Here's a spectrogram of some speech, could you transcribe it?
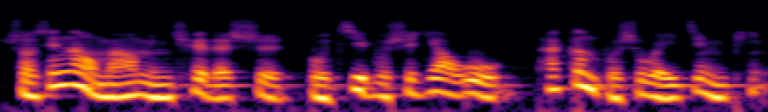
首先呢，我们要明确的是，补剂不是药物，它更不是违禁品，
